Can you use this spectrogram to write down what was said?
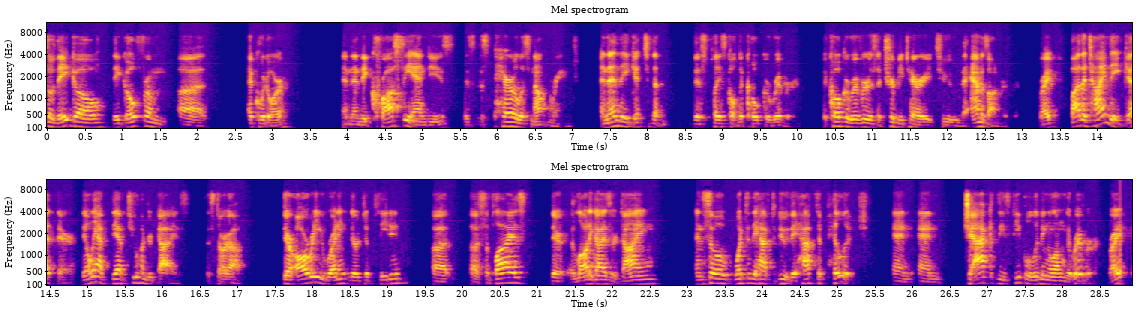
so they go they go from uh, Ecuador, and then they cross the Andes. This this perilous mountain range, and then they get to the this place called the Coca River. The Coca River is a tributary to the Amazon River. Right. By the time they get there, they only have they have 200 guys to start out. They're already running. They're depleted uh, uh, supplies. There a lot of guys are dying, and so what do they have to do? They have to pillage and and jack these people living along the river. Right.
